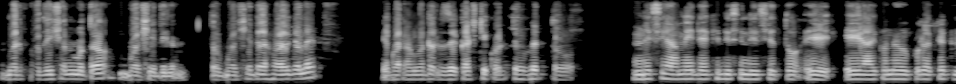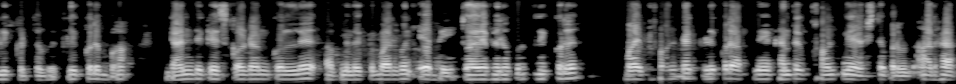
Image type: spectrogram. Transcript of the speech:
আমার পজিশন মতো বসিয়ে দিলাম। তো বসিয়ে দেওয়া হয়ে গেলে এবার আমাদের যে কাজটি করতে হবে, তো নিচে আমি দেখে দিছি নিচে, তো এই আইকনের উপর একটা ক্লিক করতে হবে। ক্লিক করে ডান দিকে স্ক্রল ডাউন করলে আপনি দেখতে পারবেন এবি তো এবির উপর ক্লিক করে মাই ফ্রন্টে ক্লিক করে আপনি এখান থেকে ফ্রন্ট নিয়ে আসতে পারবেন। আর হ্যাঁ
